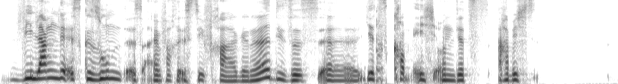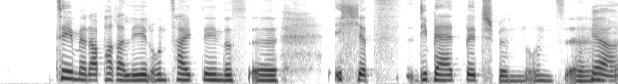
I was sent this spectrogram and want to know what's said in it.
wie lange es gesund ist, einfach ist die Frage, ne? Dieses, äh, jetzt komme ich und jetzt habe ich zehn Männer parallel und zeig denen, dass äh, ich jetzt die Bad Bitch bin und äh, Ja.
